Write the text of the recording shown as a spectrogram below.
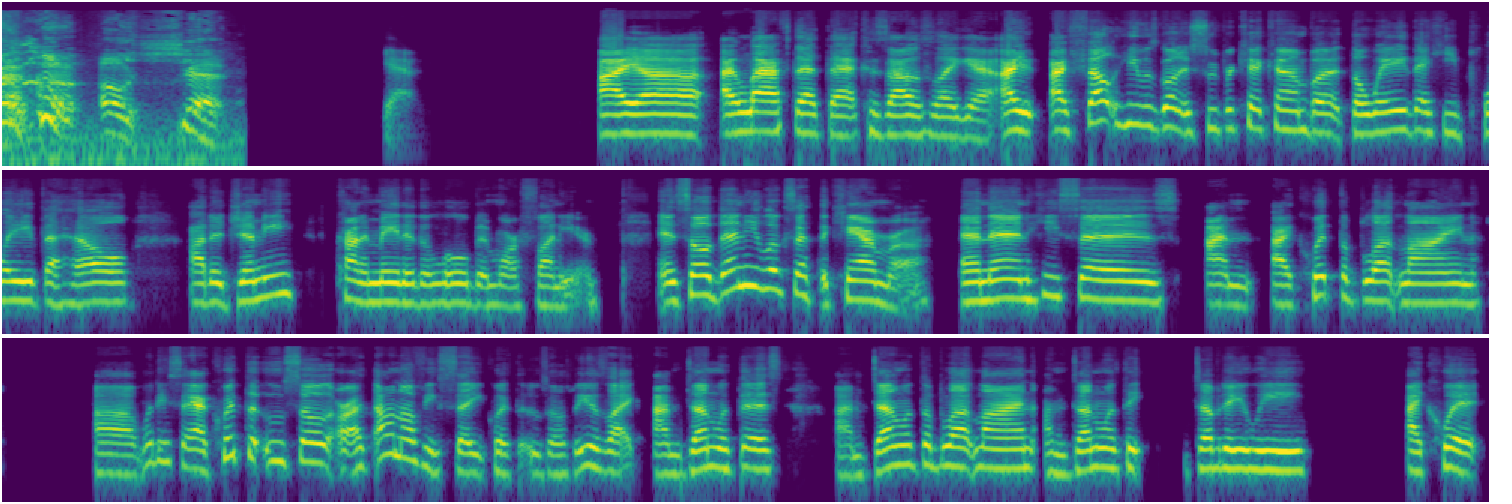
the oh shit. Yeah. I uh I laughed at that because I was like, yeah, I I felt he was going to super kick him, but the way that he played the hell out of Jimmy kind of made it a little bit more funnier. And so then he looks at the camera and then he says, "I'm I quit the bloodline." Uh, what did he say? I quit the Usos, or I don't know if he said he quit the Usos, but he was like, "I'm done with this. I'm done with the bloodline. I'm done with the WWE. I quit.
